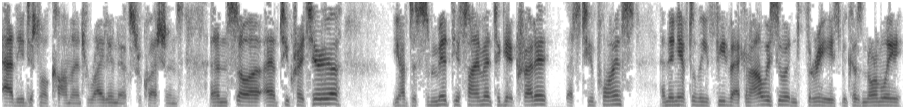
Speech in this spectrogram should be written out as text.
add the additional comment, write in extra questions. And so uh, I have two criteria. You have to submit the assignment to get credit. That's two points. And then you have to leave feedback. And I always do it in threes because normally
